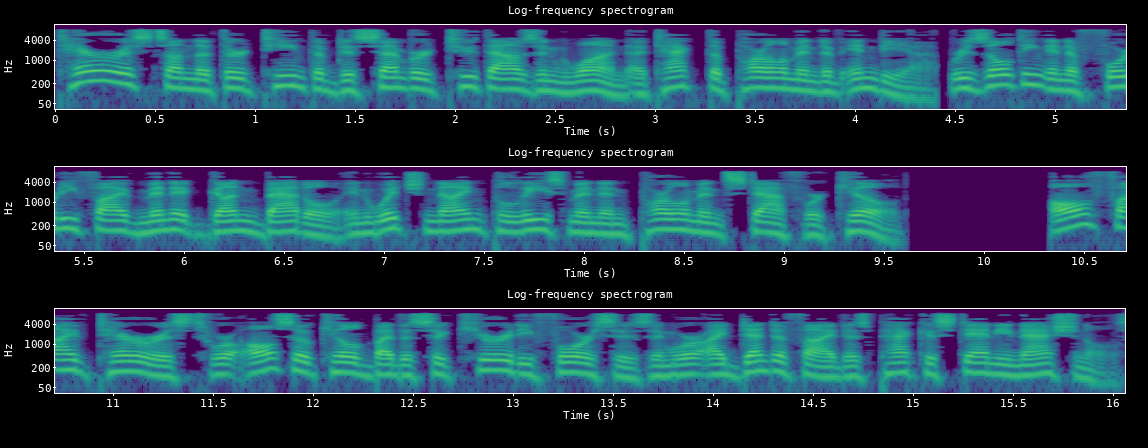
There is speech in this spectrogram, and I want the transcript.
Terrorists on 13 December 2001 attacked the Parliament of India, resulting in a 45-minute gun battle in which nine policemen and parliament staff were killed. All five terrorists were also killed by the security forces and were identified as Pakistani nationals.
